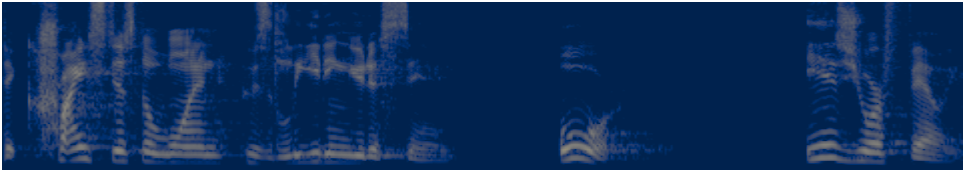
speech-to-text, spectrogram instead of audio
that Christ is the one who's leading you to sin? Or is your failure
